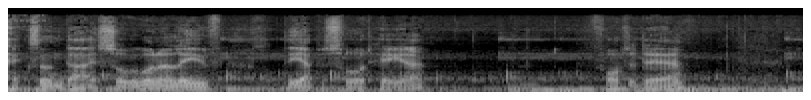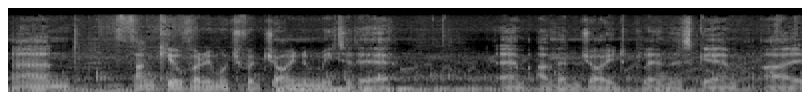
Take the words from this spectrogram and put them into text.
Excellent guys, so we're going to leave the episode here for today. and thank you very much for joining me today. Um, I've enjoyed playing this game. I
